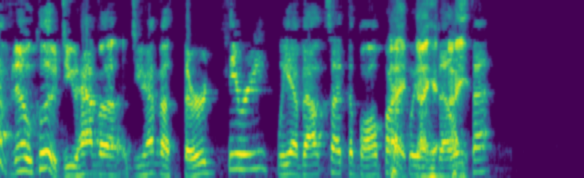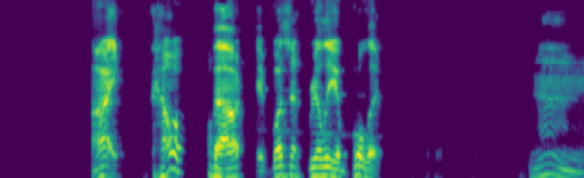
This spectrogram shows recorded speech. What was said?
have no clue. Do you have a Do you have a third theory? We have outside the ballpark. I- we have I- belly I- fat. All right. How about it wasn't really a bullet? Hmm.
